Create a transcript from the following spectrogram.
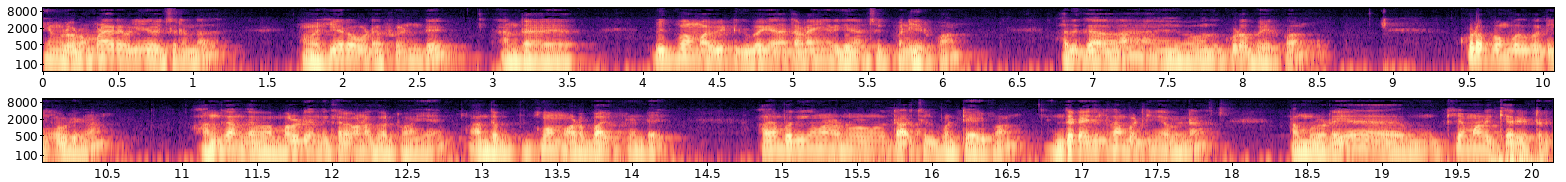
இவங்களை ரொம்ப நேரம் வெளியே வச்சுருந்தா நம்ம ஹீரோவோட ஃப்ரெண்டு அந்த பிக் மாமா வீட்டுக்கு போய் ஏதாவது தடயம் கிடைக்குதான்னு செக் பண்ணியிருப்பான். அதுக்காக தான் இவன் வந்து கூட போயிருப்பான். கூட போகும்போது பார்த்தீங்க அப்படின்னா அங்கே அந்த மறுபடியும் அந்த கிழவனை காட்டுவாங்க. அந்த பிக் மாமாவோட பாய் ஃப்ரெண்டு அதை பார்த்திங்கன்னா நடுவில் வந்து டார்ச்சர் பண்ணிட்டே இருப்பான். இந்த டயத்தில் தான் பார்த்தீங்க அப்படின்னா நம்மளுடைய முக்கியமான கேரக்டர்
